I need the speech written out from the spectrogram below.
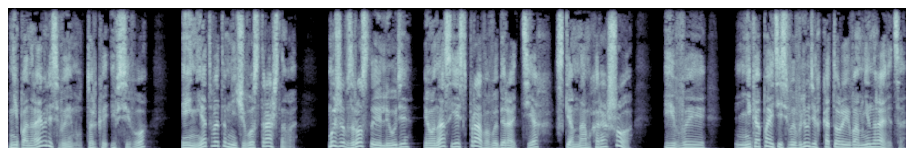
Не понравились вы ему только и всего? И нет в этом ничего страшного. Мы же взрослые люди, и у нас есть право выбирать тех, с кем нам хорошо. И вы... Не копайтесь вы в людях, которые вам не нравятся,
